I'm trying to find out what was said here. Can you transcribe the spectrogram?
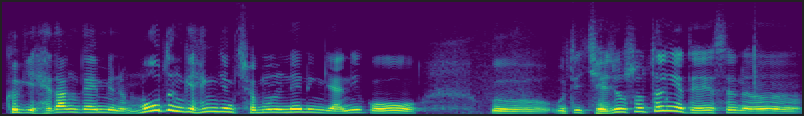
거기 해당되면 모든 게 행정처분을 내는 게 아니고 그 어디 제조소 등에 대해서는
